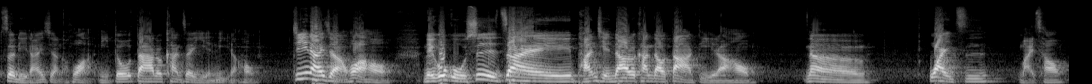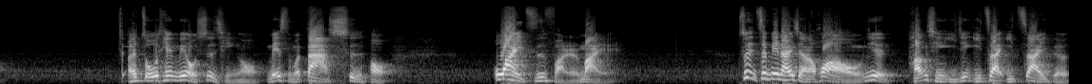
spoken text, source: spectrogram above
这里来讲的话，你都大家都看在眼里了哈。今天来讲的话哈，美国股市在盘前大家都看到大跌了哈，那外资买超，而昨天没有事情哦，没什么大事哦，外资反而卖。所以这边来讲的话哦，因为行情已经一再一再的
